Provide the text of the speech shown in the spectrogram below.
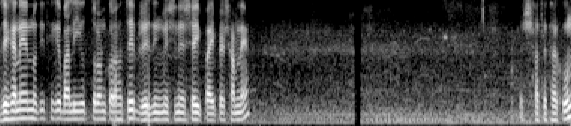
যেখানে নদী থেকে বালি উত্তোলন করা হচ্ছে ড্রেজিং মেশিনের সেই পাইপের সামনে। সাথে থাকুন।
